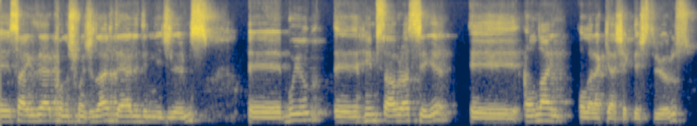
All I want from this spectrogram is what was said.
E, saygıdeğer konuşmacılar, değerli dinleyicilerimiz. E, bu yıl e, HIMS Avrasya'yı e, online olarak gerçekleştiriyoruz.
